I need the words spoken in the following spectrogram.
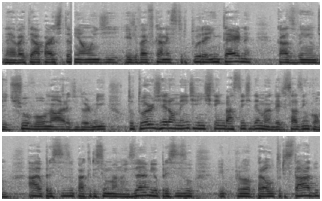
né? vai ter a parte também onde ele vai ficar na estrutura interna, caso venha um dia de chuva ou na hora de dormir. O tutor, geralmente, a gente tem bastante demanda. Eles fazem como? Ah, eu preciso ir para Criciúma no exame, eu preciso ir para outro estado,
